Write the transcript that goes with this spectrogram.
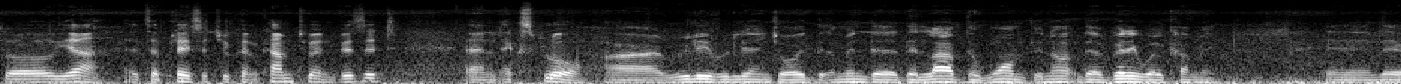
So yeah, it's a place that you can come to and visit and explore. I really, really enjoyed. The, I mean, the the love, the warmth. You know, they're very welcoming, and they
